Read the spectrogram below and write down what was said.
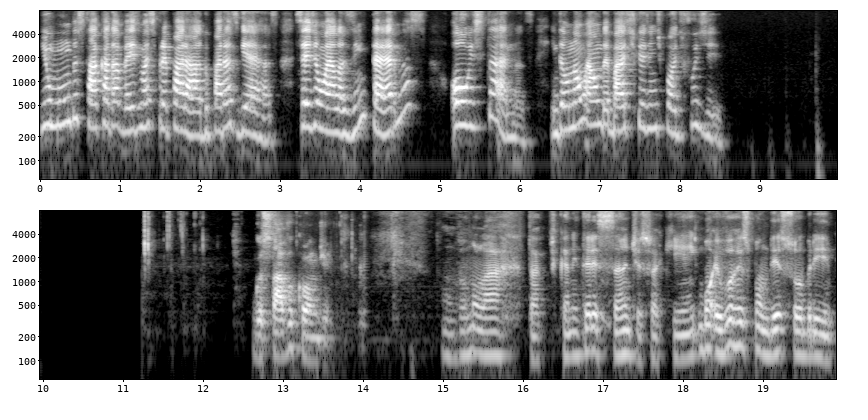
E o mundo está cada vez mais preparado para as guerras, sejam elas internas ou externas. Então, não é um debate que a gente pode fugir. Gustavo Conde. Bom, vamos lá, tá ficando interessante isso aqui, hein? Bom, eu vou responder sobre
